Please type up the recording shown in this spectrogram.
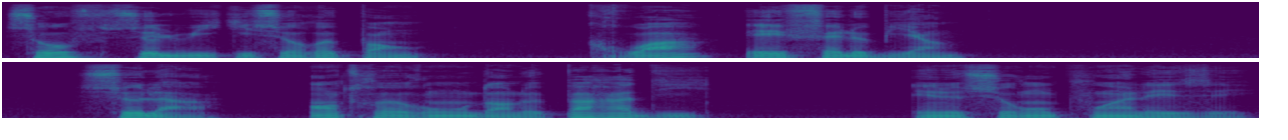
Sauf celui qui se repent, croit et fait le bien. Ceux-là entreront dans le paradis et ne seront point lésés.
